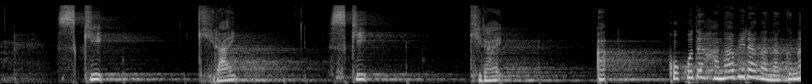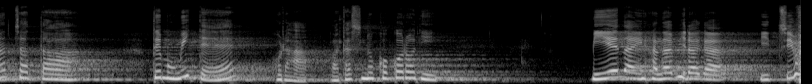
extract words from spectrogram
好き嫌い。好き嫌い。ここで花びらがなくなっちゃった。でも見てほら私の心に。見えない花びらが一枚。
